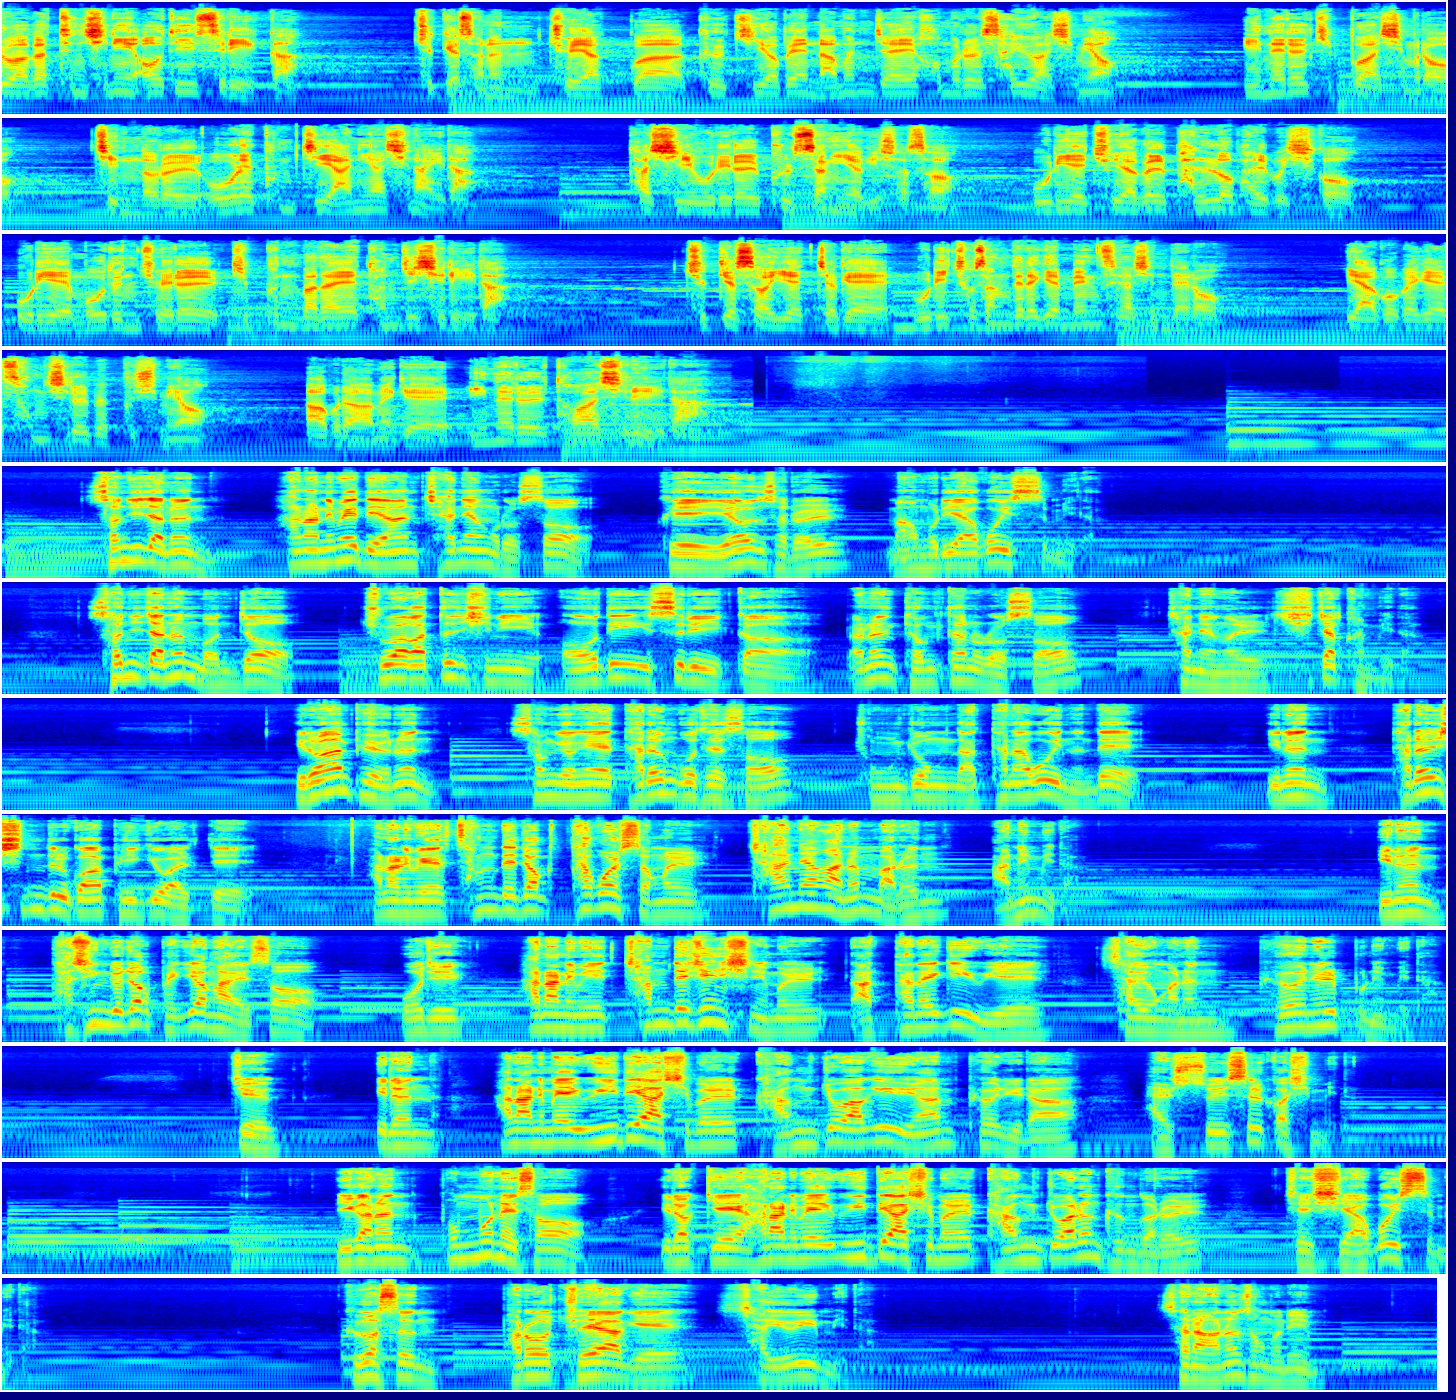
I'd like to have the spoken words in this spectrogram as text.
주와 같은 신이 어디 있으리이까? 주께서는 죄악과 그 기업의 남은 자의 허물을 사유하시며 이내를 기뻐하심으로 진노를 오래 품지 아니하시나이다. 다시 우리를 불쌍히 여기셔서 우리의 죄악을 발로 밟으시고 우리의 모든 죄를 깊은 바다에 던지시리이다. 주께서 옛적에 우리 조상들에게 맹세하신 대로 야곱에게 성실을 베푸시며 아브라함에게 인애를 더하시리이다. 선지자는 하나님에 대한 찬양으로서 그의 예언서를 마무리하고 있습니다. 선지자는 먼저 주와 같은 신이 어디 있으리이까 라는 경탄으로서 찬양을 시작합니다. 이러한 표현은 성경의 다른 곳에서 종종 나타나고 있는데 이는 다른 신들과 비교할 때 하나님의 상대적 탁월성을 찬양하는 말은 아닙니다. 이는 다신교적 배경하에서 오직 하나님이 참되신 신임을 나타내기 위해 사용하는 표현일 뿐입니다. 즉, 이는 하나님의 위대하심을 강조하기 위한 표현이라 할 수 있을 것입니다. 미가는 본문에서 이렇게 하나님의 위대하심을 강조하는 근거를 제시하고 있습니다. 그것은 바로 죄악의 사유입니다. 사랑하는 성도님,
